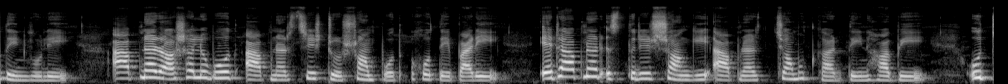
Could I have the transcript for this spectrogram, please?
দিনগুলি। আপনার রসালোবোধ আপনার শ্রেষ্ঠ সম্পদ হতে পারে। এটা আপনার স্ত্রীর সঙ্গে আপনার চমৎকার দিন হবে। উচ্চ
